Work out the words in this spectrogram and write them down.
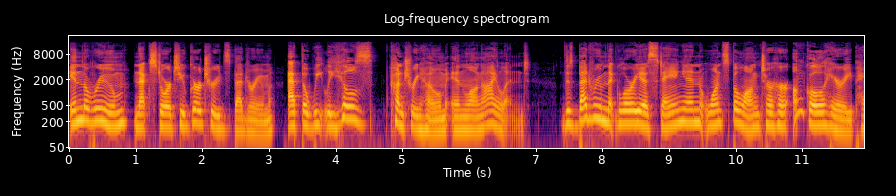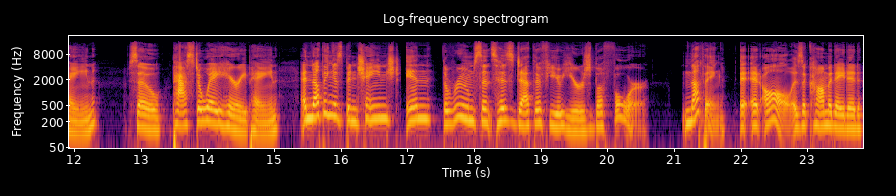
in the room next door to Gertrude's bedroom at the Wheatley Hills country home in Long Island. This bedroom that Gloria is staying in once belonged to her uncle, Harry Payne. So, passed away Harry Payne, and nothing has been changed in the room since his death a few years before. Nothing at all is accommodated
